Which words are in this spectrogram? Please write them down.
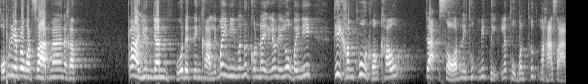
ผมเรียนประวัติศาสตร์มานะครับ กล้ายืนยันหัวเด็ดตีนขาดเลย ไม่มีมนุษย์คนใดอีกแล้วในโลกใบนี้ ที่คำพูดของเขาจะสอนในทุกมิติและถูกบันทึกมหาศาล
